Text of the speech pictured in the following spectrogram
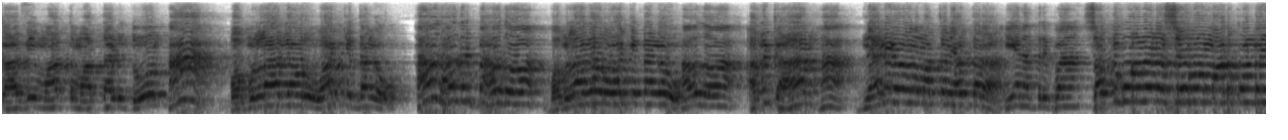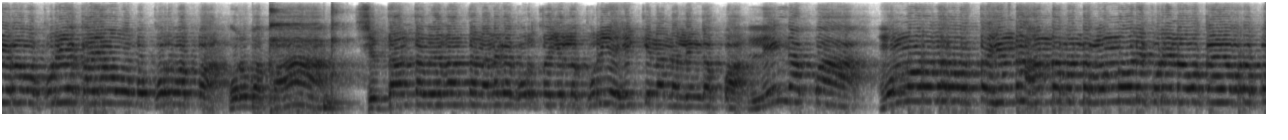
ಗಾದಿ ಮಾತು ಮಾತಾಡಿದ್ದು ಹಾ. ಬಬಲಾದವ್ರು ಅವ್ರ ವಾಕ್ಯ ಇದ್ದಂಗ ಅವು ಹೌದ್ ಹೌದ್ರಿಪ್ಪ ಹೌದು. ಬಬಲಾದಿ ಅವ್ರ ವಾಕ್ಯ ಇದ್ದಂಗ ಅವು ಹೌದು. ಅದಕ್ಕ ಹಾ. ಜ್ಞಾನಿಗಳನ್ನು ಮತ್ತೆ ಹೇಳ್ತಾರ. ಏನಂತ್ರಿಪ್ಪ? ಸದ್ಗುರುವಿನ ಸೇವೆ ಮಾಡಿಕೊಂಡ ಇರೋ ಕುರಿಯ ಕಾಯವ ಒಬ್ಬ ಕುರುಬಪ್ಪ. ಕುರುಬಪ್ಪ? ಸಿದ್ಧಾಂತ ವೇದಾಂತ ನನಗ ಗುರುತ ಇಲ್ಲ ಕುರಿಯ ಹಿಕ್ಕಿ ನನ್ನ ಲಿಂಗಪ್ಪ. ಲಿಂಗಪ್ಪ? ಮುನ್ನೂರ ಅರವತ್ತ ಹಿಂದ ಹಂದ ಬಂದ ಮುನ್ನೂರಿ ಕುರಿ ನಾವು ಕಾಯವರಪ್ಪ!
